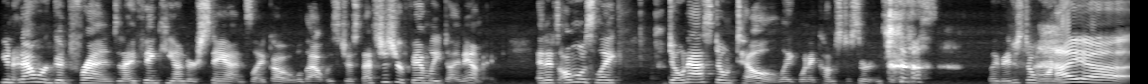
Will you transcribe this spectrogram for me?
you know, now we're good friends and I think he understands like, oh, well that was just that's just your family dynamic. And it's almost like don't ask, don't tell, like when it comes to certain things. like they just don't want to I uh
